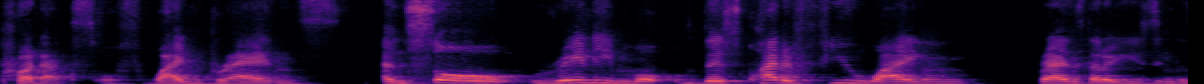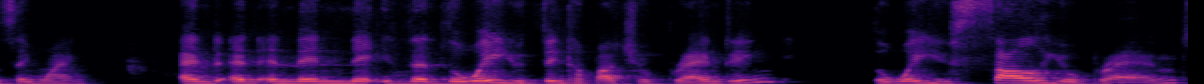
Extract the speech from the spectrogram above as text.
products of wine brands, and so really mo- there's quite a few wine brands that are using the same wine, and and and then the, the way you think about your branding the way you sell your brand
